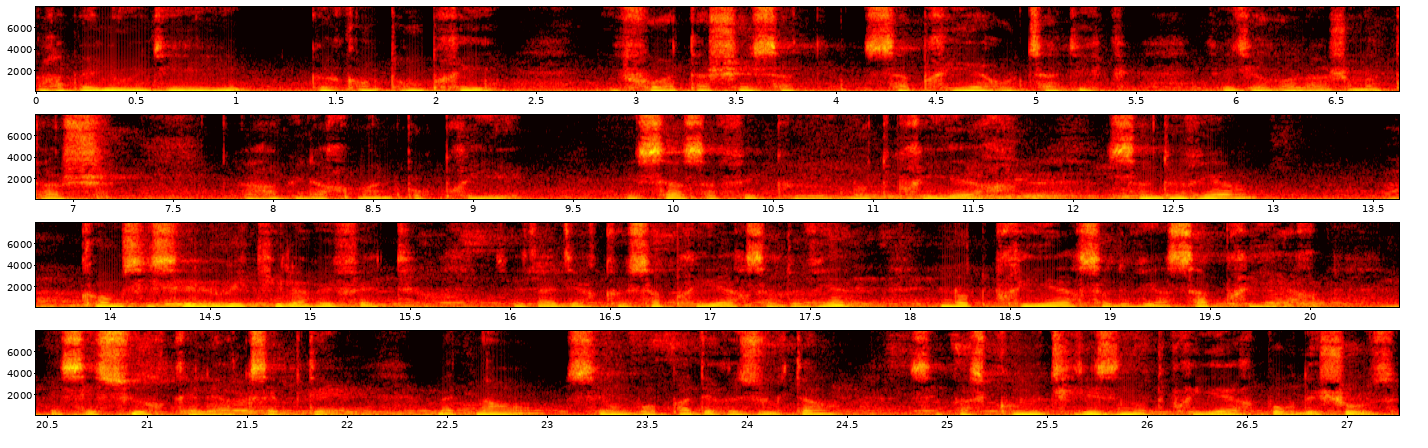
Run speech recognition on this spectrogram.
Rabbeinu dit que quand on prie, il faut attacher sa, sa prière au tzaddik. C'est-à-dire, voilà, je m'attache à Rabbi Nachman pour prier. Et ça, ça fait que notre prière, ça devient comme si c'est lui qui l'avait faite. C'est-à-dire que sa prière, ça devient, notre prière, ça devient sa prière. Et c'est sûr qu'elle est acceptée. Maintenant, si on ne voit pas des résultats, c'est parce qu'on utilise notre prière pour des choses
